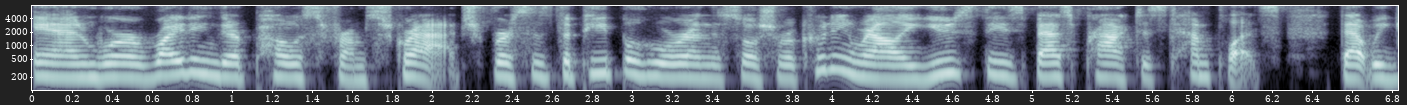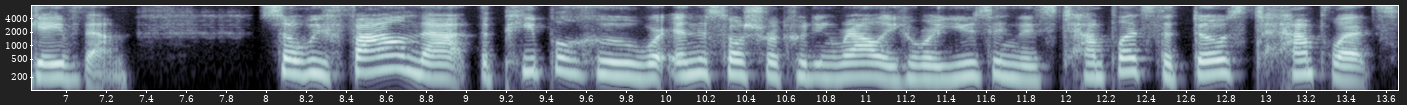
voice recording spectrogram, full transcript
and were writing their posts from scratch versus the people who were in the social recruiting rally used these best practice templates that we gave them. So we found that the people who were in the social recruiting rally who were using these templates, that those templates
